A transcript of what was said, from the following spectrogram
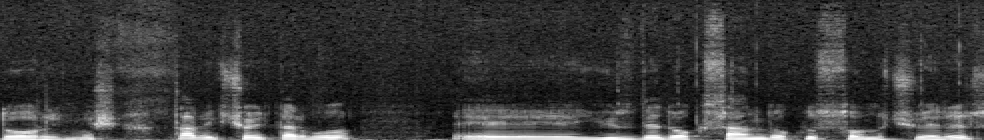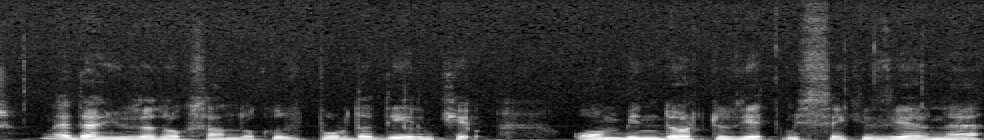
doğruymuş. Tabii ki çocuklar bu e, %99 sonuç verir. Neden %99? Burada diyelim ki 10.478 yerine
